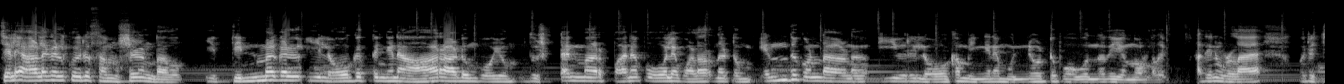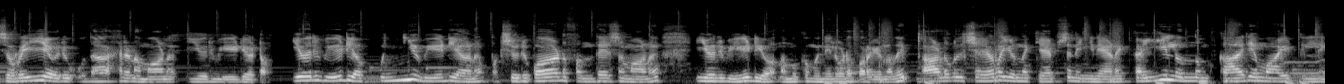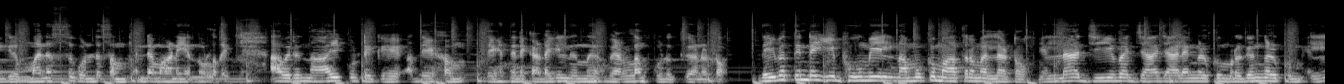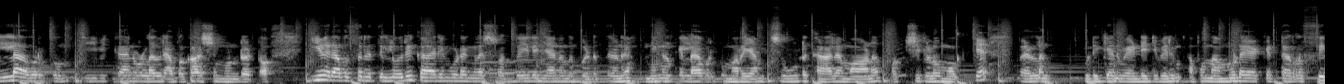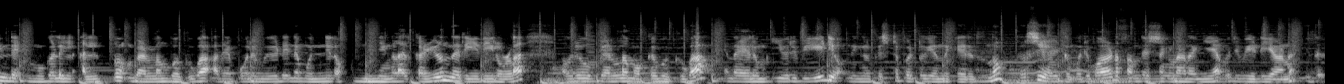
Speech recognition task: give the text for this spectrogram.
ചില ആളുകൾക്ക് ഒരു സംശയം ഉണ്ടാവും ഈ തിന്മകൾ ഈ ലോകത്ത് ഇങ്ങനെ ആറാടുമ്പോഴും ദുഷ്ടന്മാർ പന പോലെ വളർന്നിട്ടും എന്തുകൊണ്ടാണ് ഈ ഒരു ലോകം ഇങ്ങനെ മുന്നോട്ട് പോകുന്നത് എന്നുള്ളത്? അതിനുള്ള ഒരു ചെറിയ ഒരു ഉദാഹരണമാണ് ഈ ഒരു വീഡിയോ കേട്ടോ ഈ ഒരു വീഡിയോ കുഞ്ഞു വീഡിയോ ആണ്. പക്ഷെ ഒരുപാട് സന്ദേശമാണ് ഈ ഒരു വീഡിയോ നമുക്ക് മുന്നിലൂടെ പറയുന്നത്. ആളുകൾ ഷെയർ ചെയ്യുന്ന ക്യാപ്ഷൻ ഇങ്ങനെയാണ്. കയ്യിലൊന്നും കാര്യമായിട്ടില്ലെങ്കിലും മനസ്സുകൊണ്ട് സമ്പന്നമാണ് എന്നുള്ളത്. ആ ഒരു നായ്ക്കുട്ടിക്ക് അദ്ദേഹം അദ്ദേഹത്തിന്റെ കടയിൽ നിന്ന് വെള്ളം കൊടുക്കുകയാണ് കേട്ടോ ദൈവത്തിന്റെ ഈ ഭൂമിയിൽ നമുക്ക് മാത്രമല്ല കേട്ടോ എല്ലാ ജീവജാലങ്ങൾക്കും മൃഗങ്ങൾക്കും എല്ലാവർക്കും ജീവിക്കാനുള്ള ഒരു അവകാശമുണ്ട് കേട്ടോ ഈ ഒരു അവസരത്തിൽ ഒരു കാര്യം കൂടെ നിങ്ങളെ ശ്രദ്ധയിൽ ഞാനൊന്ന് പെടുത്തുകയാണ്. നിങ്ങൾക്ക് എല്ലാവർക്കും അറിയാം ചൂട് കാലമാണ് പക്ഷികളും ഒക്കെ വെള്ളം കുടിക്കാൻ വേണ്ടിയിട്ട് വരും. അപ്പോൾ നമ്മുടെയൊക്കെ ടെറസിന്റെ മുകളിൽ അല്പം വെള്ളം വെക്കുക അതേപോലെ വീടിന്റെ മുന്നിലോ നിങ്ങളാൽ കഴിയുന്ന രീതിയിലുള്ള ഒരു വെള്ളമൊക്കെ വെക്കുക. എന്തായാലും ഈ ഒരു വീഡിയോ നിങ്ങൾക്ക് ഇഷ്ടപ്പെട്ടു എന്ന് കരുതുന്നു. തീർച്ചയായിട്ടും ഒരുപാട് സന്ദേശങ്ങൾ അടങ്ങിയ ഒരു വീഡിയോ ആണ് ഇത്.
